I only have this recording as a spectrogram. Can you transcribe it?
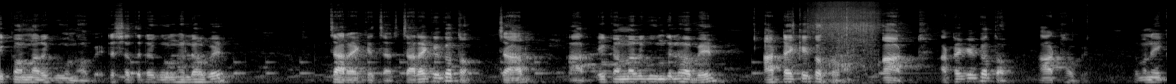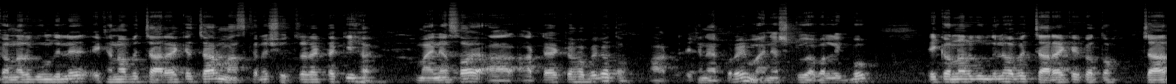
এই কর্নারে গুণ হবে। এটার সাথে এটা গুণ হলে হবে চার একে চার। চার একে কত? চার। আর এই কর্নারে গুণ দিলে হবে আট একে কত? আট। আট একে কত? আট হবে। তার মানে এই কর্নারে গুণ দিলে এখানে হবে চার একে চার, মাঝখানে সূত্রের একটা কি হয়? মাইনাস হয়, আর আট একে হবে কত? আট। এখানে এরপরে মাইনাস টু আবার লিখব। এই কর্নার গুণ দিলে হবে চার একে কত? চার।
